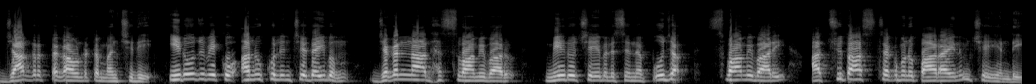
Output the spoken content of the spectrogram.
జాగ్రత్తగా ఉండటం మంచిది. ఈరోజు మీకు అనుకూలించే దైవం జగన్నాథ స్వామివారు మీరు చేయవలసిన పూజ స్వామివారి అచ్యుతాష్టకమును పారాయణం చేయండి.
